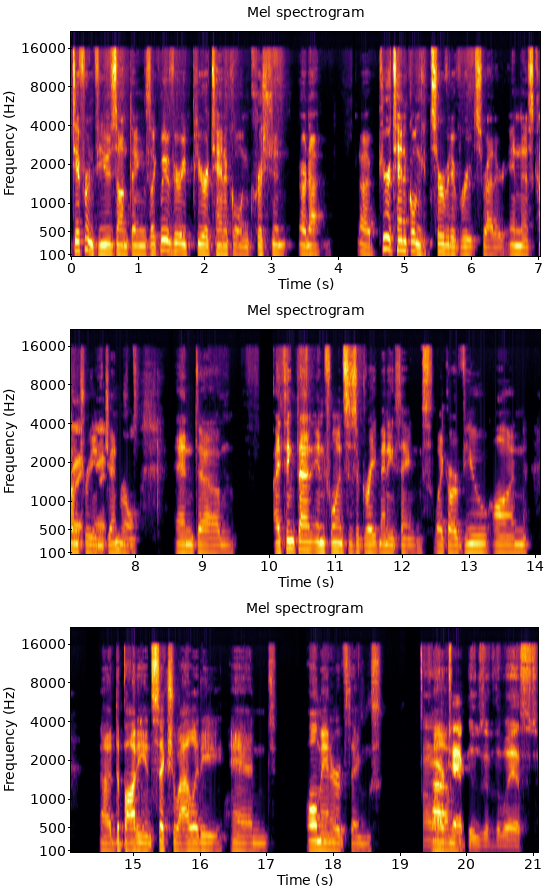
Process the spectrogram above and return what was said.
different views on things. Like we have very puritanical and Christian, or not uh, puritanical and conservative roots, rather, in this country Right, in right. general. And um, I think that influences a great many things, like our view on uh, the body and sexuality and all manner of things. On our Um, taboos of the West.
